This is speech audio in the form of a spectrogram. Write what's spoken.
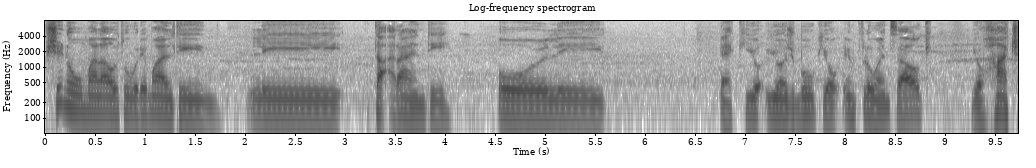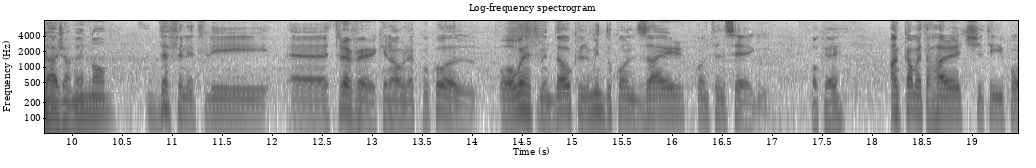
X'inhuma l-awturi Maltin li taqra inti u li hekk jogħġbuk jew influwenzawk jew ħadt xi ħaġa minnhom? Definitely Trevor kien hawnhekk ukoll, huwa wieħed minn dawk li mindu kont żgħir kont insegwi. Okej. Anke meta ħareġ xi tipo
